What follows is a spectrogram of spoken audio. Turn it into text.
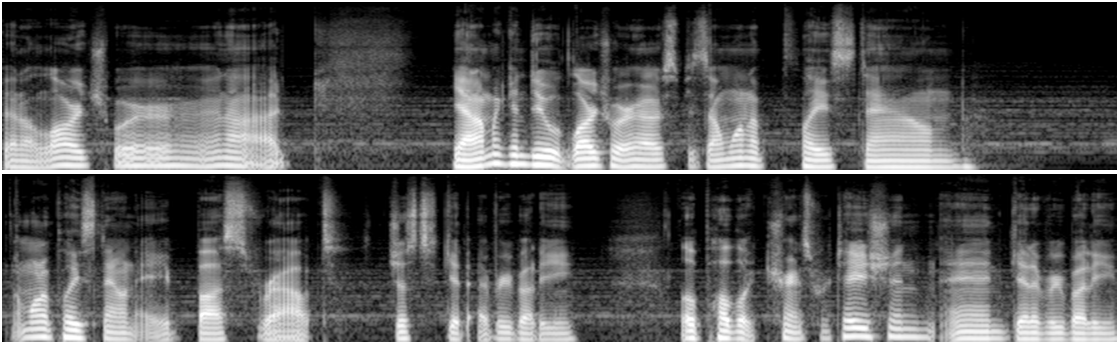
Then a large warehouse. And I, yeah, I'm to do a large warehouse because I want to place down... I want to place down a bus route just to get everybody a little public transportation and get everybody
